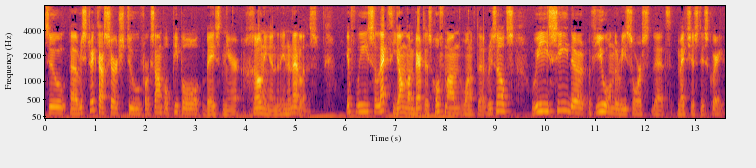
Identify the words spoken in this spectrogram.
to uh, restrict our search to, for example, people based near Groningen in the Netherlands. If we select Jan Lambertus Hofman, one of the results, we see the view on the resource that matches this query.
